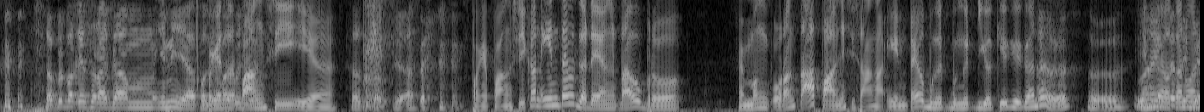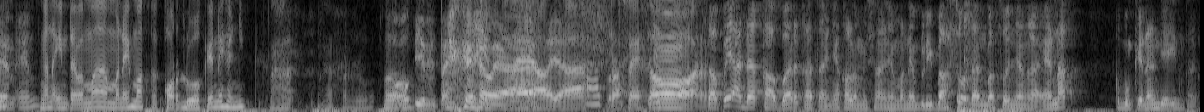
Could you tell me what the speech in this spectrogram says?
Tapi pakai seragam ini ya, Pakai bagus ya? pangsi, iya. Tetep ya. Pakai pangsi kan Intel gak ada yang tahu, Bro. Emang orang tak apalnya sih sangat Intel banget-banget juga kieu kan. Heeh. Heeh. Lah, Intel Intel kan mana? Ngana Intel mah maneh mah ke Core 2 kene anjing. Nah. Oh, Intel ya. L ya, prosesor. Tapi ada kabar katanya kalau misalnya mana beli bakso dan baksonya nggak enak, kemungkinan dia Intel.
